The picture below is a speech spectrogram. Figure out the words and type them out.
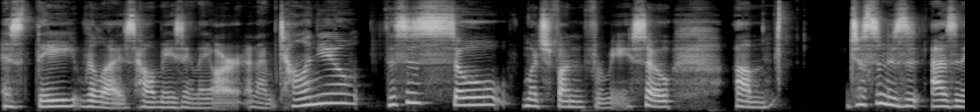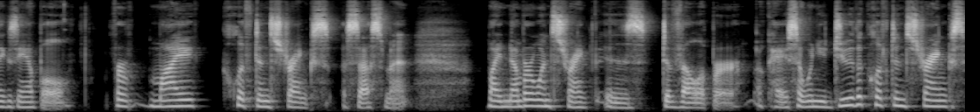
as they realize how amazing they are. And I'm telling you, this is so much fun for me. So, um, just as, as an example, for my Clifton Strengths assessment, my number one strength is developer. Okay. So when you do the Clifton strengths,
